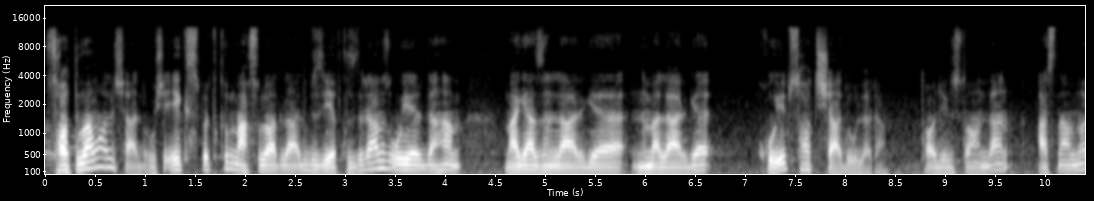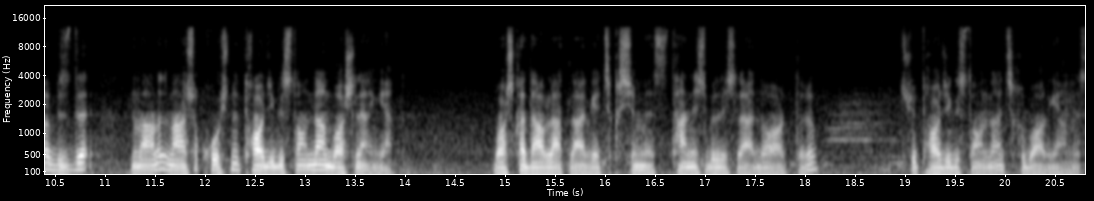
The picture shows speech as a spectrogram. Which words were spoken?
Sotib ham olishadi. O'sha eksport qilib mahsulotlarni biz yetkazdiramiz. U yerda ham magazinlarga nimalarga qo'yib sotishadi ular ham. Tojikistondan основной bizni nimamiz? Mana shu qo'shni tojikistondan boshlangan. Boshqa davlatlarga chiqishimiz tanish bilishlarni orttirib shu tojikistondan chiqib borganmiz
